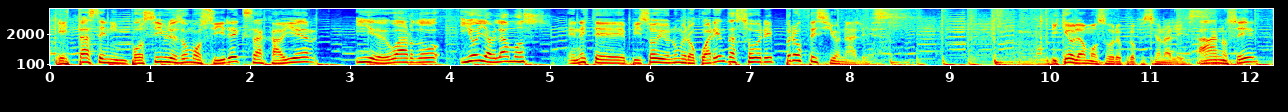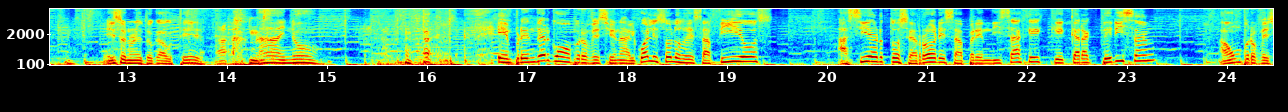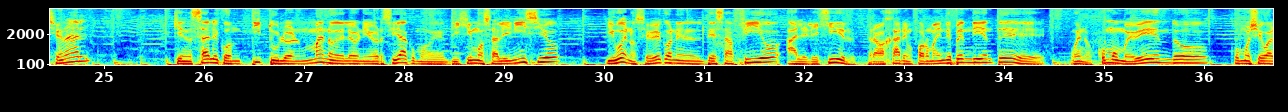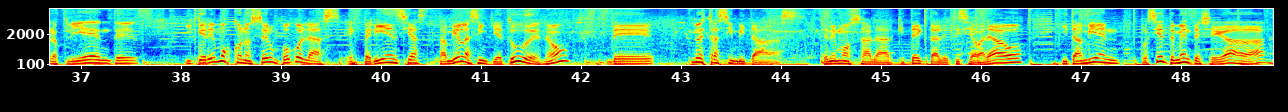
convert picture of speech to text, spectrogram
Estás en Imposible, somos Sirexa, Javier y Eduardo. Y hoy hablamos en este episodio número 40 sobre profesionales. ¿Y qué hablamos sobre profesionales? Ah, no sé. Eso no le toca a usted. Ah, no sé. Ay, no. Emprender como profesional. ¿Cuáles son los desafíos, aciertos, errores, aprendizajes que caracterizan a un profesional quien sale con título en mano de la universidad, como dijimos al inicio? Y bueno, se ve con el desafío al elegir trabajar en forma independiente, de, bueno, cómo me vendo, cómo llevo a los clientes. Y queremos conocer un poco las experiencias, también las inquietudes, ¿no? De nuestras invitadas. Tenemos a la arquitecta Leticia Barao y también recientemente llegada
